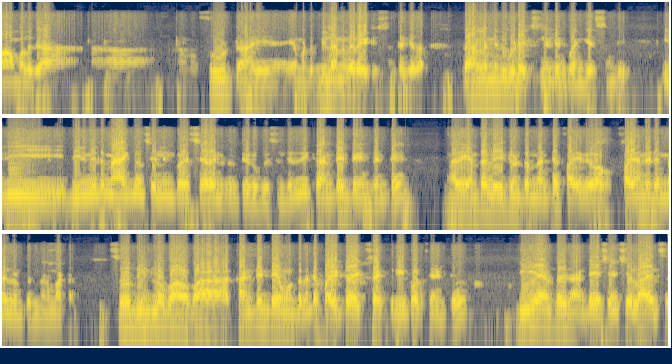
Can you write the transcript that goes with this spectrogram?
మామూలుగా ఫ్రూట్ ఏమంటారు మిలన్ వెరైటీస్ ఉంటాయి కదా దానిల మీద కూడా ఎక్సలెంట్గా పనిచేస్తుంది. ఇది దీని మీద maximum selling price seven fifty rupees ఉంటుంది. కంటెంట్ ఏంటంటే అది ఎంత వెయిట్ ఉంటుందంటే ఫైవ్ ఫైవ్ హండ్రెడ్ ఎంఎల్ ఉంటుంది అనమాట సో దీంట్లో కంటెంట్ ఏముంటుందంటే five to extra three percent డిఎన్ఫైడ్ అంటే essential oils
